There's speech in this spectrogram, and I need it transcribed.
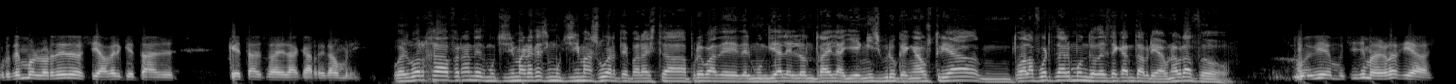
crucemos los dedos y a ver qué tal, qué tal sale la carrera, hombre. Pues Borja Fernández, muchísimas gracias y muchísima suerte para esta prueba del Mundial en Long Trail allí en Innsbruck, en Austria. Mm, toda la fuerza del mundo desde Cantabria. Un abrazo. Muy bien, muchísimas gracias.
